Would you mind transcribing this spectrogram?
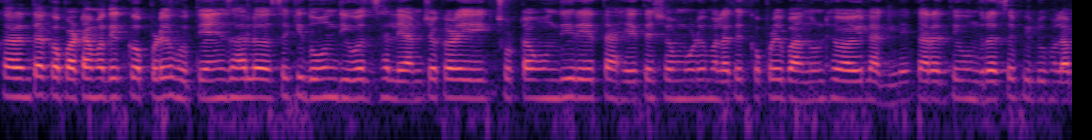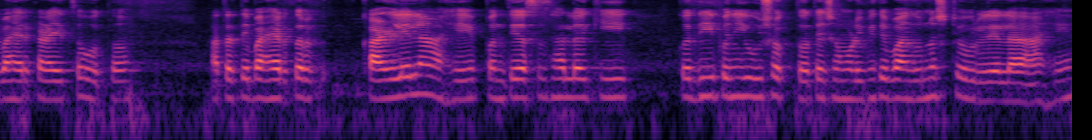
कारण त्या कपाटामध्ये कपडे होते आणि झालं असं की दोन दिवस झाले. आमच्याकडे एक छोटा उंदीर येत आहे त्याच्यामुळे मला ते कपडे बांधून ठेवावे लागले. कारण ते उंदराचं पिलू मला बाहेर काढायचं होतं. आता ते बाहेर तर काढलेलं आहे. पण ते असं झालं की कधीही पण येऊ शकतं. त्याच्यामुळे मी ते बांधूनच ठेवलेलं आहे.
